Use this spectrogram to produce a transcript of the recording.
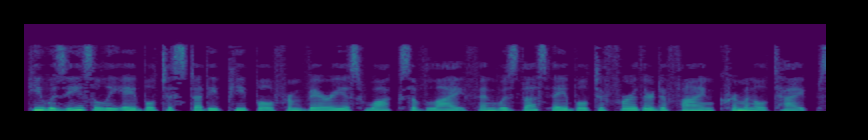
He was easily able to study people from various walks of life and was thus able to further define criminal types.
